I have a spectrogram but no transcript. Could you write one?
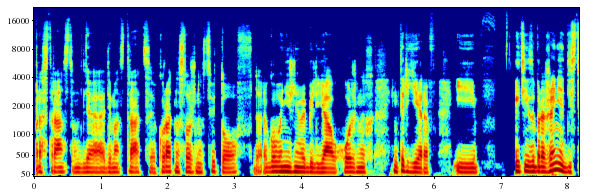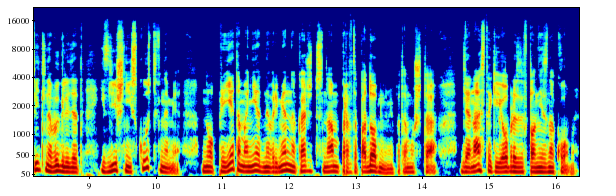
пространством для демонстрации аккуратно сложенных цветов, дорогого нижнего белья, ухоженных интерьеров. И эти изображения действительно выглядят излишне искусственными, но при этом они одновременно кажутся нам правдоподобными, потому что для нас такие образы вполне знакомы.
